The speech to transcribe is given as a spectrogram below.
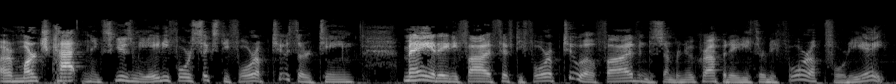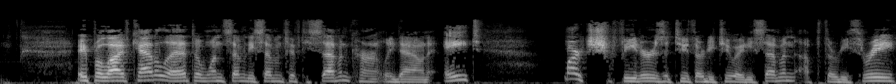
or March cotton, excuse me, 84.64 up 213. May at 85.54 up 205, and December new crop at 80.34 up 48. April live cattle at 177.57, currently down 8. March feeders at 232.87 up 33.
